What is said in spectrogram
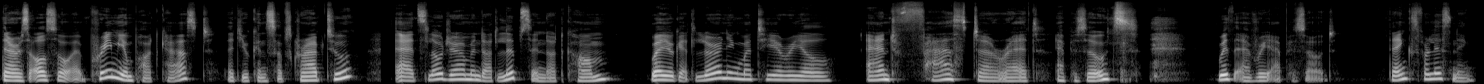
There is also a premium podcast that you can subscribe to at slowgerman.libsyn.com, where you get learning material, and faster read episodes with every episode. Thanks for listening.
